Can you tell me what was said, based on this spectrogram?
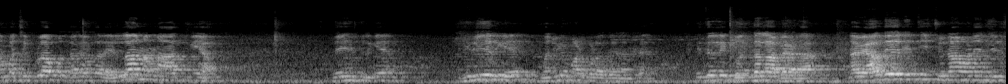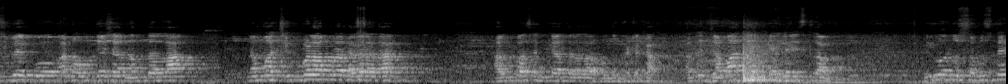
ನಮ್ಮ ಚಿಕ್ಕಬಳ್ಳಾಪುರ ನಗರದ ಎಲ್ಲ ನನ್ನ ಆತ್ಮೀಯ ಸ್ನೇಹಿತರಿಗೆ, ಹಿರಿಯರಿಗೆ ಮನವಿ ಮಾಡ್ಕೊಳ್ಳೋದೇನೆಂದರೆ, ಇದರಲ್ಲಿ ಗೊಂದಲ ಬೇಡ. ನಾವು ಯಾವುದೇ ರೀತಿ ಚುನಾವಣೆ ನಿಲ್ಲಿಸಬೇಕು ಅನ್ನೋ ಉದ್ದೇಶ ನಮ್ಮದಲ್ಲ ನಮ್ಮ ಚಿಕ್ಕಬಳ್ಳಾಪುರ ನಗರದ ಅಲ್ಪಸಂಖ್ಯಾತರ ಒಂದು ಘಟಕ, ಅಂದರೆ ಜಮಾತೆ ಎಹ್ಲೆ ಇಸ್ಲಾಂ. ಈ ಒಂದು ಸಂಸ್ಥೆ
